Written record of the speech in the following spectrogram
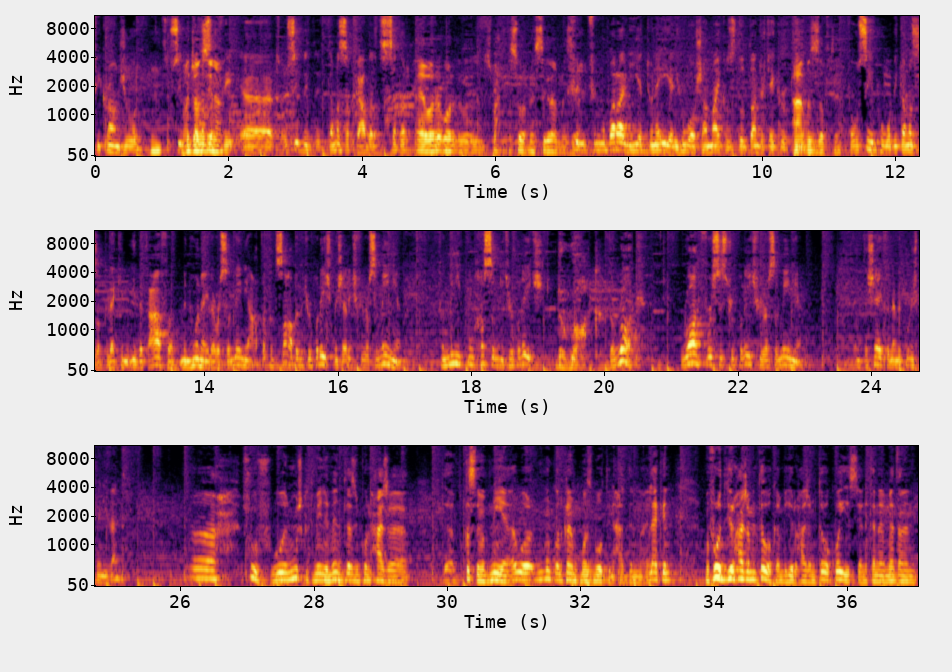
في كراون جول أصيب بتمزق. في آه أصيب بتمزق في عضلة الصدر. إيه ور ور سمحت الصورة في الانستغرام في في المباراة اللي هي الثنائية اللي هو وشان مايكلز ضد أندرتيكر. آه بالضبط. فأصيب هو بتمزق لكن إذا تعافى من هنا إلى رسلمانيا أعتقد صعب إن تريبل إتش ما يشاركش في رسلمانيا. فمن يكون خصم لتريبل إتش؟ ذا روك ذا روك روك versus تريبل اتش في رسلمانيا. أنت شايف إنه ما يكونش main event؟ آه شوف هو المشكلة main event لازم يكون حاجة قصة مبنية هو ممكن كلامك مزبوط إلى حد ما لكن المفروض يديروا حاجة من توا كان بيديروا حاجة من توا كويس. يعني كان مثلا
